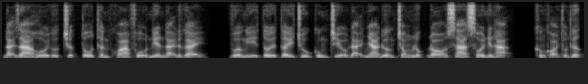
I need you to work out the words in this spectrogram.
Đại gia hồi ức trước tô thần khoa phổ niên đại đức gãy, vừa nghĩ tới tây chu cùng triều đại nhà đường trong lúc đó xa xôi niên hạn, không khỏi thổ thức.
